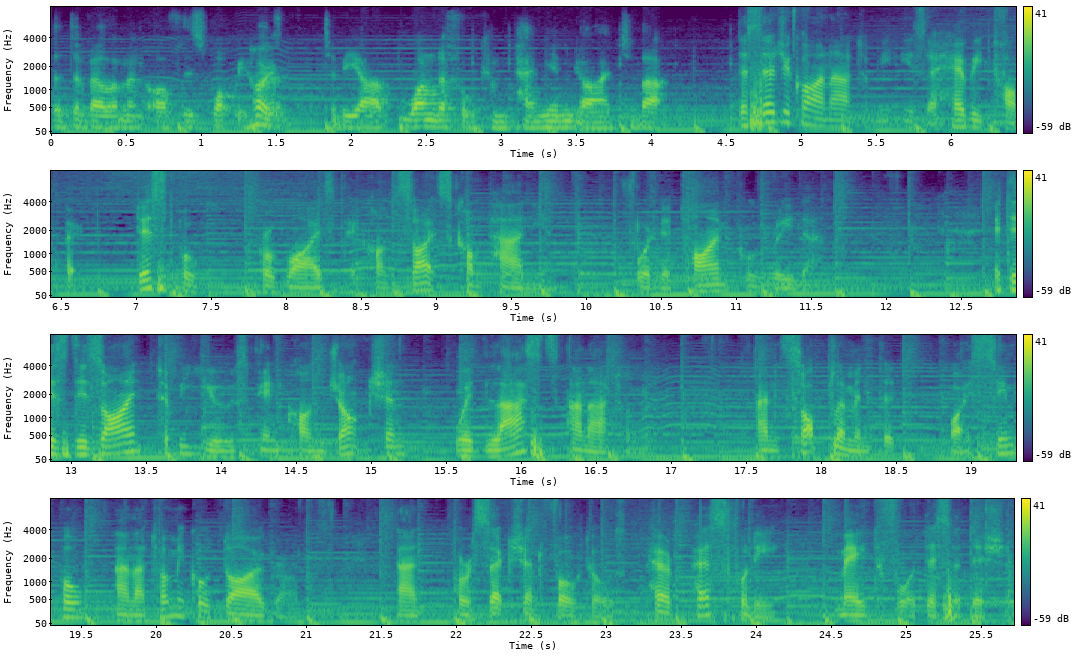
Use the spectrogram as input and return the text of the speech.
the development of this, what we hope to be our wonderful companion guide to that. The surgical anatomy is a heavy topic. This book provides a concise companion for the time poor reader. It is designed to be used in conjunction with Last's anatomy and supplemented by simple anatomical diagrams and prosection photos purposefully made for this edition.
